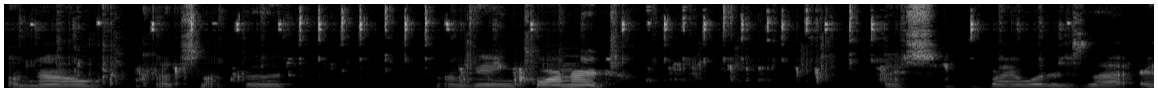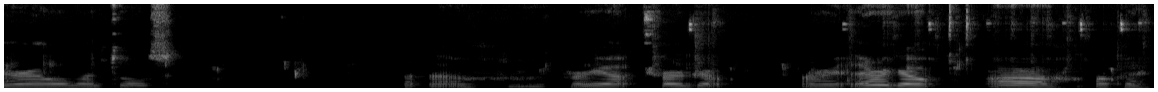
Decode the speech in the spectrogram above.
Oh no, that's not good. I'm getting cornered by, by what is that? Air elementals? Uh-oh. Hurry up, charge up. Alright, there we go. Oh, okay.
